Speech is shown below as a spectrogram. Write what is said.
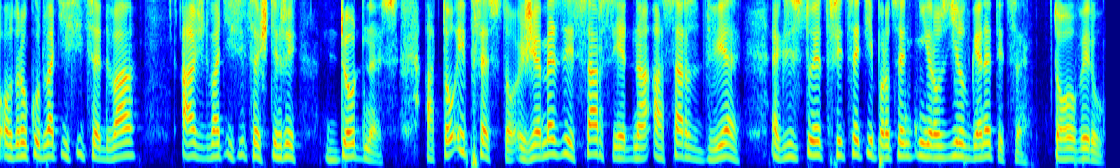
od roku 2002 až 2004 dodnes. A to i přesto, že mezi SARS-1 a SARS-2 existuje 30% rozdíl v genetice toho viru.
